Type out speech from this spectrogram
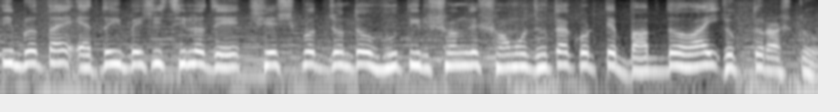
তীব্রতা এতই বেশি ছিল যে শেষ পর্যন্ত হুতির সঙ্গে সমঝোতা করতে বাধ্য হয় যুক্তরাষ্ট্র।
